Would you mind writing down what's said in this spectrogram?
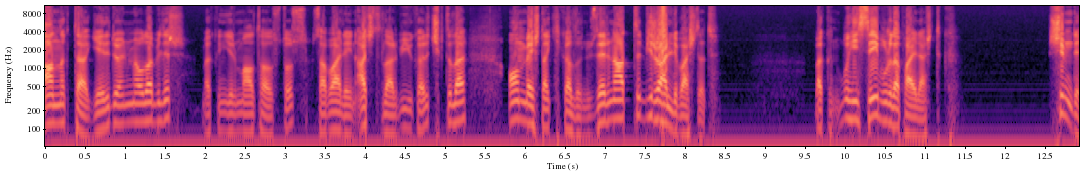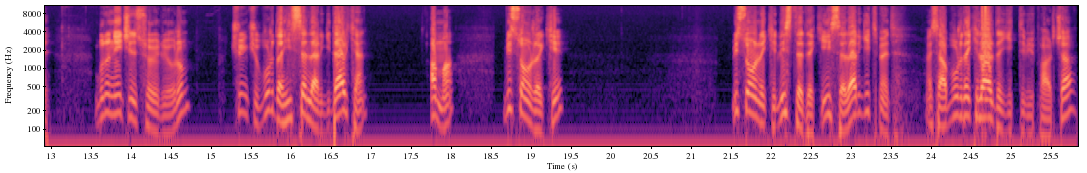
Anlıkta geri dönme olabilir. Bakın 26 Ağustos sabahleyin açtılar bir yukarı çıktılar. 15 dakikalığın üzerine attı bir rally başladı. Bakın bu hisseyi burada paylaştık. Şimdi bunu niçin söylüyorum? Çünkü burada hisseler giderken ama bir sonraki bir sonraki listedeki hisseler gitmedi. Mesela buradakiler de gitti bir parça.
